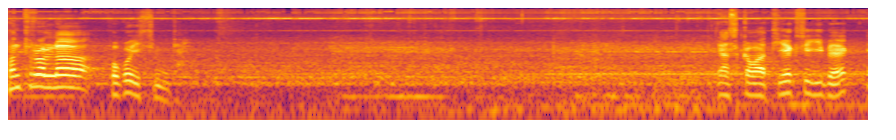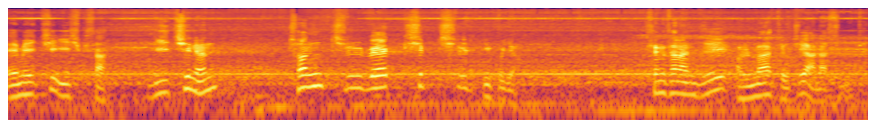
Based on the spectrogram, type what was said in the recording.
컨트롤러 보고 있습니다. 야스카와 DX200 MH24 리치는 1717이고요. 생산한 지 얼마 되지 않았습니다.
